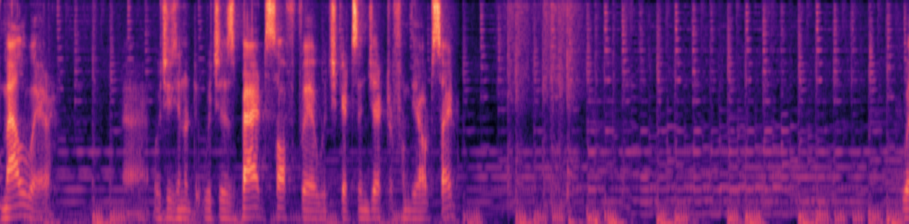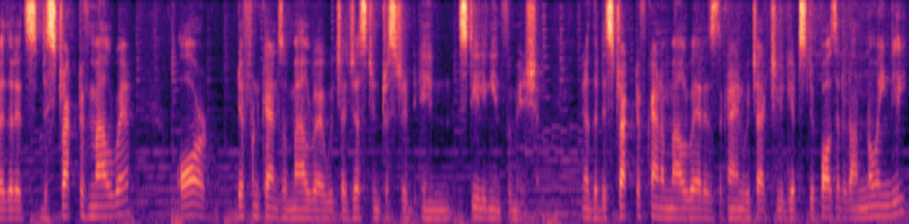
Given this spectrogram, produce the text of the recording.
Malware, uh, which is you know, which is bad software which gets injected from the outside. Whether it's destructive malware or different kinds of malware which are just interested in stealing information. You know, the destructive kind of malware is the kind which actually gets deposited unknowingly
